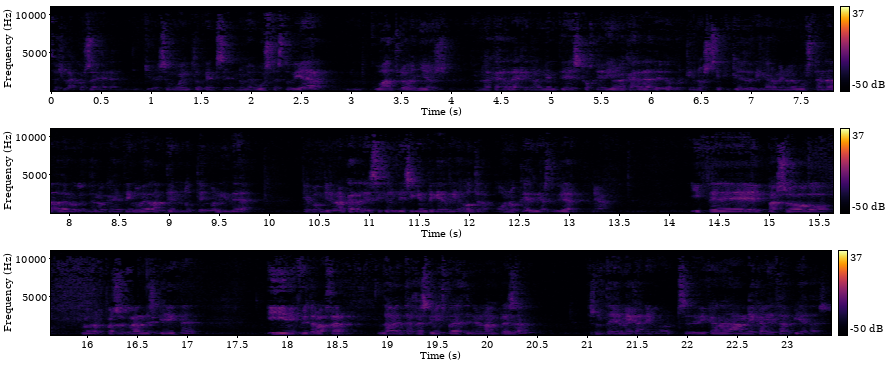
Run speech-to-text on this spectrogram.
Entonces la cosa era, yo en ese momento pensé, no me gusta estudiar cuatro años en una carrera que realmente escogería una carrera a dedo porque no sé qué quiero dedicarme, no me gusta nada de lo, de lo que tengo delante, no tengo ni idea. Que pondría una carrera y sé que el día siguiente querría otra o no querría estudiar. Ya. Hice el paso, uno de los pasos grandes que hice y me fui a trabajar. La ventaja es que mis padres tenían una empresa, es un taller mecánico, se dedican a mecanizar piezas.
